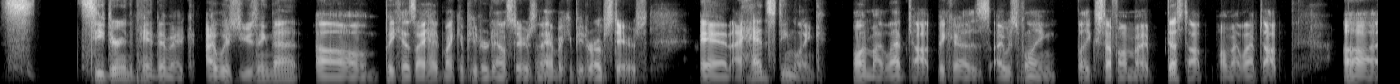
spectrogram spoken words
See, during the pandemic, I was using that um, because I had my computer downstairs and I had my computer upstairs, and I had Steam Link on my laptop because I was playing like stuff on my desktop on my laptop. Uh,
